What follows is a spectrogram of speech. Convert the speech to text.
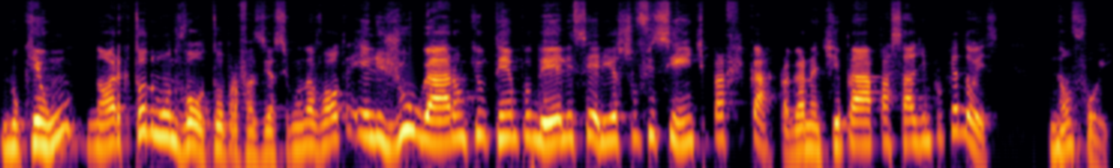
no Q1, na hora que todo mundo voltou para fazer a segunda volta, eles julgaram que o tempo dele seria suficiente para ficar, para garantir para a passagem para o Q2. Não foi.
